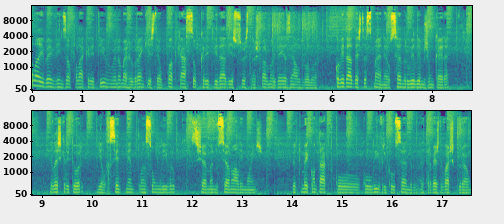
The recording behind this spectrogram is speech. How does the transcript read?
Olá e bem-vindos ao Falar Criativo. O meu nome é Rio Branco e este é o podcast sobre criatividade e as pessoas transformam ideias em algo de valor. O convidado desta semana é o Sandro William Junqueira. Ele é escritor e ele recentemente lançou um livro que se chama No Céu Não Há Limões. Eu tomei contacto com, com o livro e com o Sandro através do Vasco Durão.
